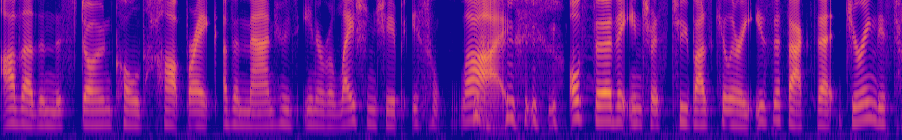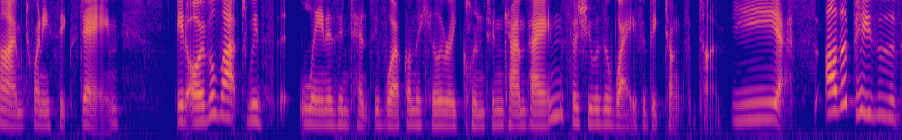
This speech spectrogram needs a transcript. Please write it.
other than the stone cold heartbreak of a man who's in a relationship is a lie. of further interest to BuzzKillery is the fact that during this time, 2016, it overlapped with Lena's intensive work on the Hillary Clinton campaign, so she was away for big chunks of time. Yes. Other pieces of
